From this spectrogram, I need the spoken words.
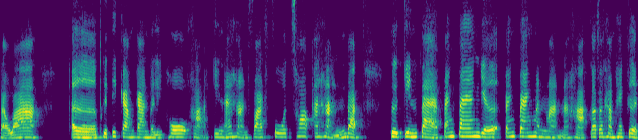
แต่ว่าเอ่อพฤติกรรมการบริโภคค่ะ กินอาหารฟาสต์ฟู้ดชอบอาหารแบบ คือกินแต่แป้งแป้งเยอะแป้งแป้งมันๆนะคะ ก็จะทำให้เกิด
